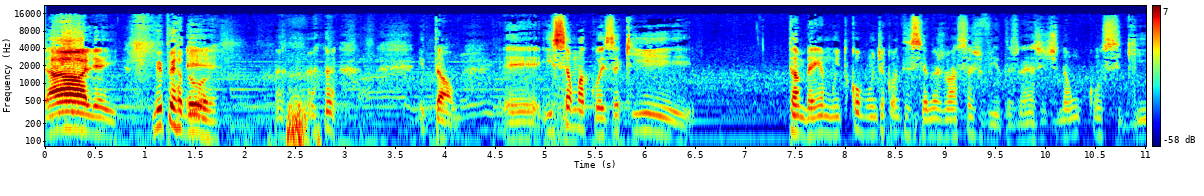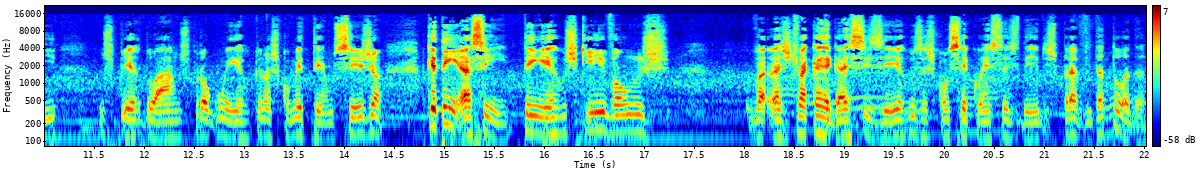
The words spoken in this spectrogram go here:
Ah, olha aí. Me perdoa. É. então, é, isso é uma coisa que também é muito comum de acontecer nas nossas vidas, né? A gente não conseguir nos perdoarmos por algum erro que nós cometemos, seja porque tem assim tem erros que vão nos a gente vai carregar esses erros, as consequências deles para a vida toda,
